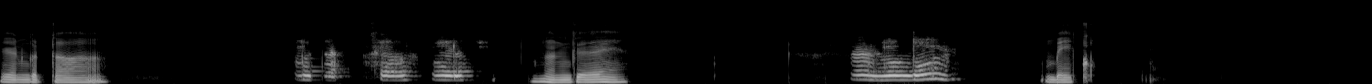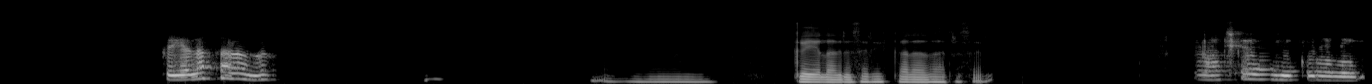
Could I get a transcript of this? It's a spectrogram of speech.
ಏನ್ ಗೊತ್ತಾ? ನನ್ಗೆ ಬೇಕು. ಕೈಯೆಲ್ಲ ಕಾಣಲ್ಲ ಕೈಯಲ್ಲಾದರೂ ಸರಿ ಕಾಲಲ್ಲಾದರೂ ಸರಿ. ನಾಚಿಕೆ ಆಗ್ಬೇಕು ನಿನಗೆ.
